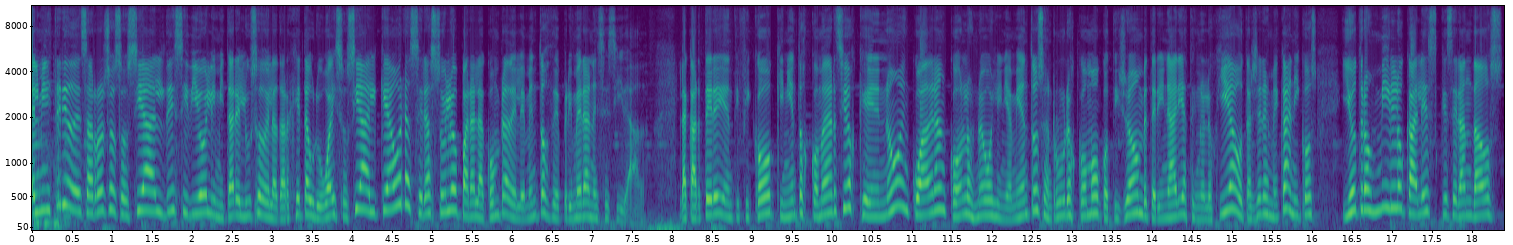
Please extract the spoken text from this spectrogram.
El Ministerio de Desarrollo Social decidió limitar el uso de la tarjeta Uruguay Social, que ahora será solo para la compra de elementos de primera necesidad. La cartera identificó 500 comercios que no encuadran con los nuevos lineamientos en rubros como cotillón, veterinarias, tecnología o talleres mecánicos y otros mil locales que serán dados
